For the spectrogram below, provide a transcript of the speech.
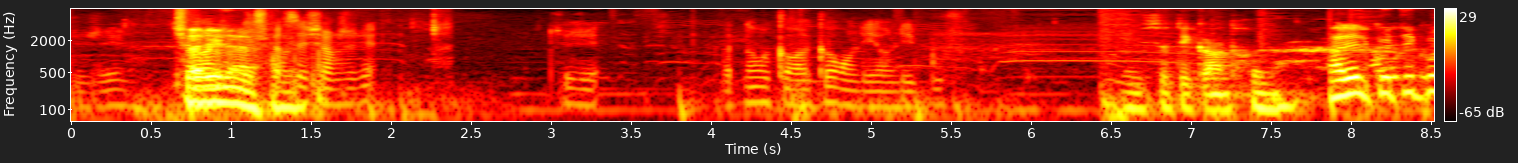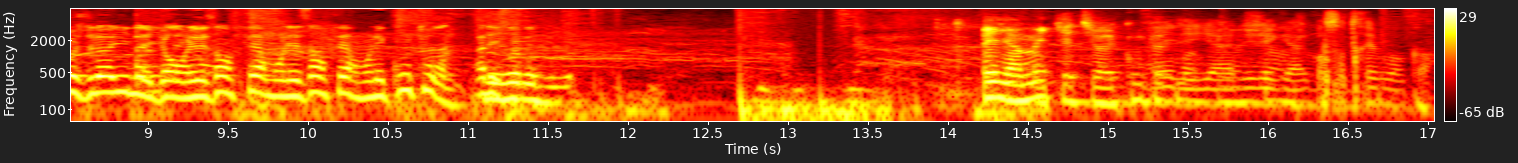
GG. Tu vas aller là. Dispersez, chargez-les. GG. Maintenant, corps à corps, on les, on les bouffe. Il sautait contre eux. Allez, le côté gauche de la ligne, les gars, on les enferme, on les enferme, on les contourne. Allez, Eh, il y a un mec qui a tiré Allez complètement. les gars, allez les gars, concentrez-vous encore.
